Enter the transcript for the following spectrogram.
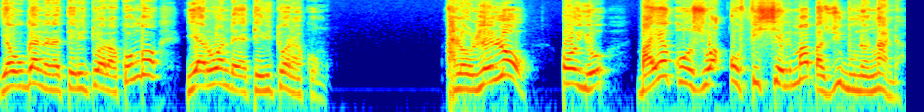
ya uganda na territoire ya congo ya rwanda ya territoire ya congo. Alors lelo oyo baye kozwa officiellement bazwi bunanganda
